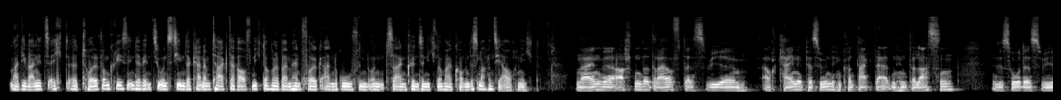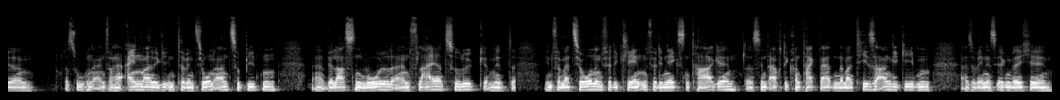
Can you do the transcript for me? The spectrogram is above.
die waren jetzt echt äh, toll vom Kriseninterventionsteam, der kann am Tag darauf nicht nochmal beim Herrn Volk anrufen und sagen, können Sie nicht nochmal kommen. Das machen Sie auch nicht. Nein, wir achten darauf, dass wir auch keine persönlichen Kontaktdaten hinterlassen. Es ist so, dass wir versuchen einfach eine einmalige Intervention anzubieten. Äh, wir lassen wohl einen Flyer zurück mit Informationen für die Klienten für die nächsten Tage. Da sind auch die Kontaktdaten der Malteser angegeben. Also wenn es irgendwelche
